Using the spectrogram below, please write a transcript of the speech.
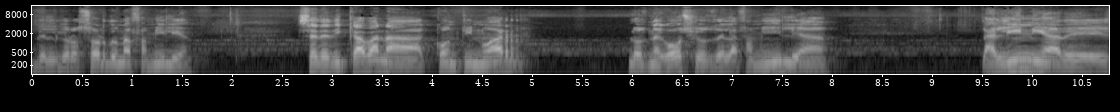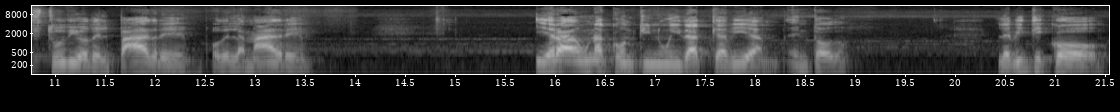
del grosor de una familia, se dedicaban a continuar los negocios de la familia, la línea de estudio del padre o de la madre. Y era una continuidad que había en todo. Levítico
